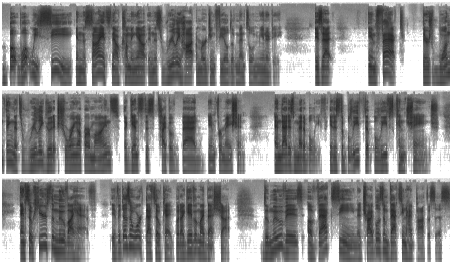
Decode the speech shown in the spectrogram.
But what we see in the science now coming out in this really hot emerging field of mental immunity is that, in fact, there's one thing that's really good at shoring up our minds against this type of bad information, and that is meta belief. It is the belief that beliefs can change. And so here's the move I have. If it doesn't work, that's okay, but I gave it my best shot. The move is a vaccine, a tribalism vaccine hypothesis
